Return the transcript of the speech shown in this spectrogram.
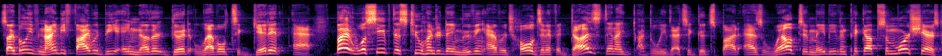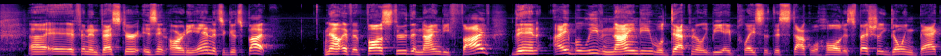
So I believe 95 would be another good level to get it at. But we'll see if this 200 day moving average holds. And if it does, then I, I believe that's a good spot as well to maybe even pick up some more shares. Uh, if an investor isn't already in, it's a good spot. Now, if it falls through the 95, then I believe 90 will definitely be a place that this stock will hold, especially going back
